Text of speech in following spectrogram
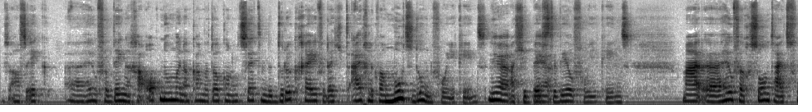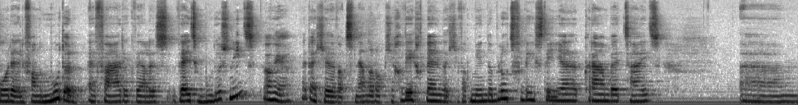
Dus als ik eh, heel veel dingen ga opnoemen, dan kan dat ook een ontzettende druk geven dat je het eigenlijk wel moet doen voor je kind. Ja, Als je het beste wil voor je kind. Maar eh, heel veel gezondheidsvoordelen van de moeder ervaar ik wel eens, weten moeders niet. Oh ja. Dat je wat sneller op je gewicht bent, dat je wat minder bloed verliest in je kraambedtijd. Ehm,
